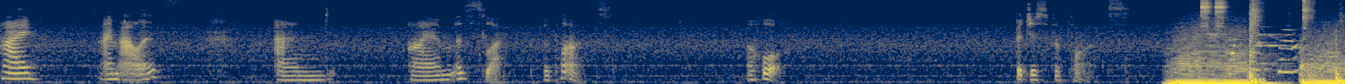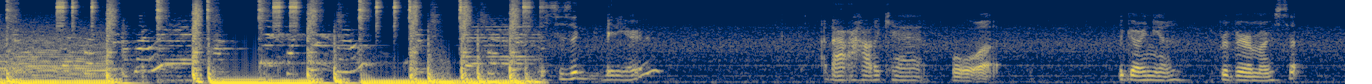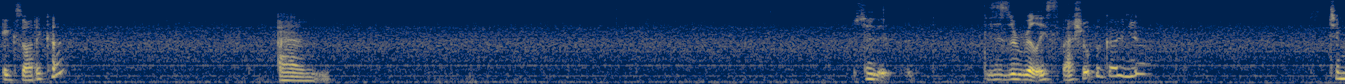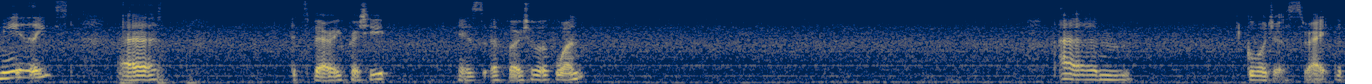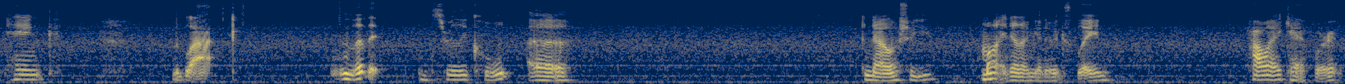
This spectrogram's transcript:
Hi, I'm Alice, and I am a slut for plants. A whore. But just for plants. This is a video about how to care for Begonia brevirimosa exotica. Um, so th- this is a really special begonia, to me at least. Uh, it's very pretty. Here's a photo of one. Um, gorgeous, right? The pink, the black. Love it. It's really cool. Uh, and now I'll show you mine and I'm going to explain how I care for it.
